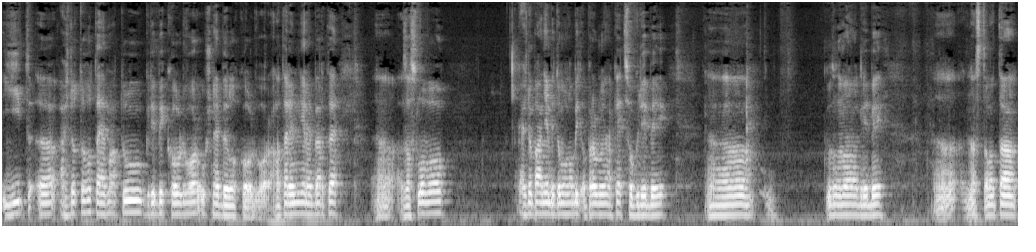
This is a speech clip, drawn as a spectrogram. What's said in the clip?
jít uh, až do toho tématu, kdyby Cold War už nebylo Cold War. Ale tady mě neberte uh, za slovo. Každopádně by to mohlo být opravdu nějaké co kdyby. Uh, to znamená, kdyby nastala ta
